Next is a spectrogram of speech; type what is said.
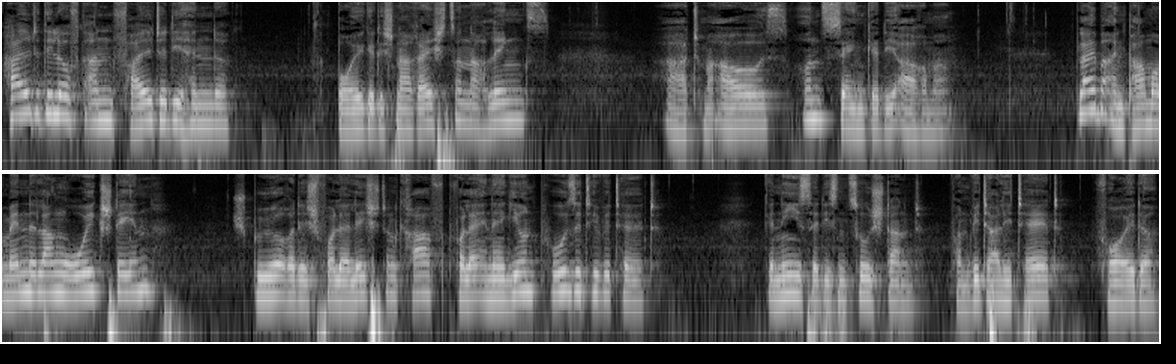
Halte die Luft an, falte die Hände. Beuge dich nach rechts und nach links. Atme aus und senke die Arme. Bleibe ein paar Momente lang ruhig stehen. Spüre dich voller Licht und Kraft, voller Energie und Positivität. Genieße diesen Zustand von Vitalität, Freude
